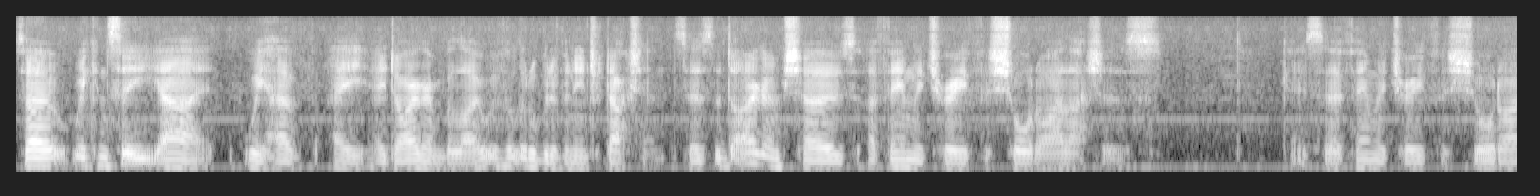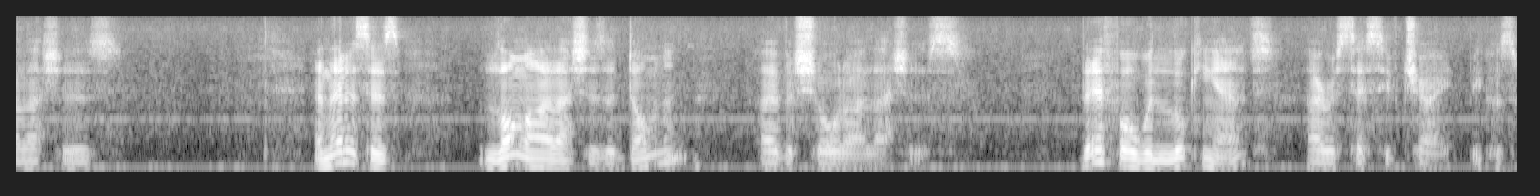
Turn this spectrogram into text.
So we can see uh, we have a, a, diagram below with a little bit of an introduction. It says the diagram shows a family tree for short eyelashes. Okay, so family tree for short eyelashes. And then it says long eyelashes are dominant over short eyelashes. Therefore, we're looking at a recessive trait because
